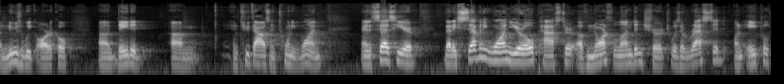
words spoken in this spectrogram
a Newsweek article uh, dated um, in 2021. And it says here that a 71 year old pastor of North London Church was arrested on April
